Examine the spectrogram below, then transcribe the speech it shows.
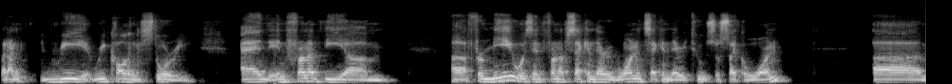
but I'm re recalling a story. And in front of the um uh, for me, it was in front of secondary one and secondary two, so cycle one. Um,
